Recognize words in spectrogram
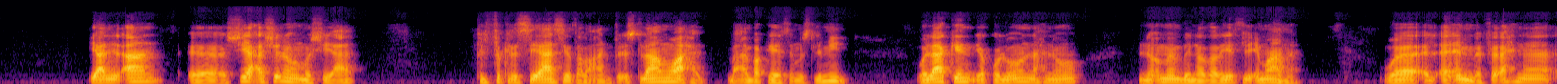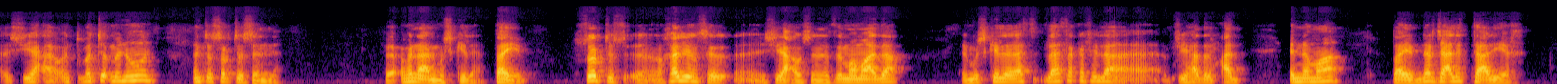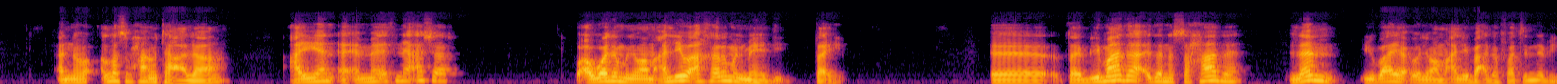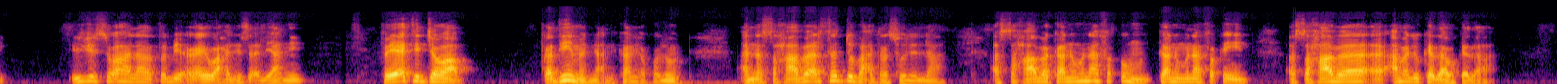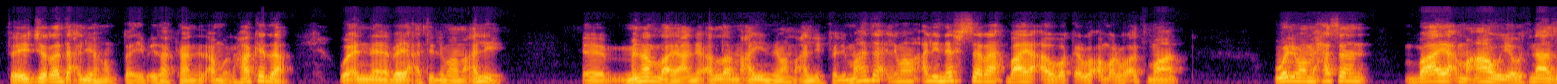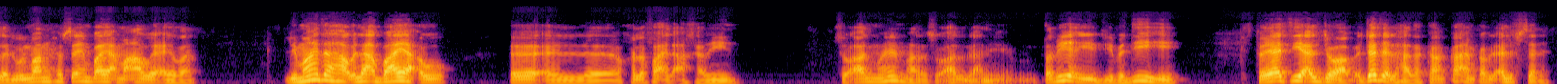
يعني الآن آه، الشيعة شنو هم الشيعة؟ في الفكر السياسي طبعا في الإسلام واحد مع بقية المسلمين. ولكن يقولون نحن نؤمن بنظرية الإمامة والأئمة. فإحنا الشيعة وأنتم ما تؤمنون أنتم صرتوا سنة. فهنا المشكلة. طيب صرتوا خلينا نصير شيعة وسنة. ثم ماذا؟ المشكلة لا تقف إلا في هذا الحد. إنما طيب نرجع للتاريخ. أنه الله سبحانه وتعالى عين أئمة 12 وأولهم الإمام علي وآخرهم المهدي. طيب. أه طيب لماذا إذا الصحابة لم يبايعوا الإمام علي بعد وفاة النبي؟ يجي السؤال هذا طبيعي أي واحد يسأل يعني. فيأتي الجواب. قديما يعني كانوا يقولون أن الصحابة ارتدوا بعد رسول الله. الصحابة كانوا منافقون كانوا منافقين. الصحابة عملوا كذا وكذا. فيجي الرد عليهم. طيب إذا كان الأمر هكذا وأن بيعة الإمام علي آه، من الله يعني الله معين الإمام علي. فلماذا الإمام علي نفسه راح بايع أبو بكر وعمر وعثمان؟ والإمام الحسن بايع معاوية وتنازل والإمام الحسين بايع معاوية أيضا. لماذا هؤلاء بايعوا آه، الخلفاء الآخرين؟ سؤال مهم هذا سؤال يعني طبيعي يجي بديهي. فيأتي الجواب. الجدل هذا كان قائم قبل ألف سنة.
